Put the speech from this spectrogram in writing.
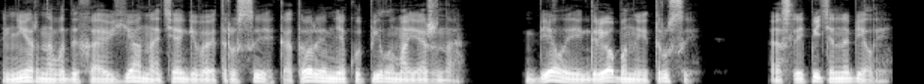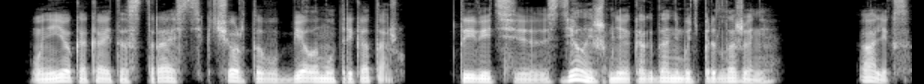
Нервно выдыхаю я, натягивая трусы, которые мне купила моя жена. Белые грёбаные трусы. Ослепительно белые. У нее какая-то страсть к чертову белому трикотажу. Ты ведь э, сделаешь мне когда-нибудь предложение? Алекс,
